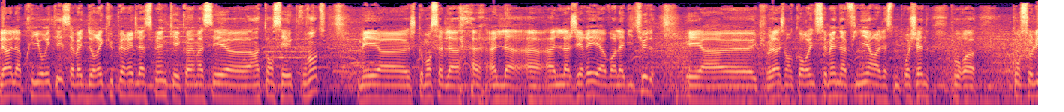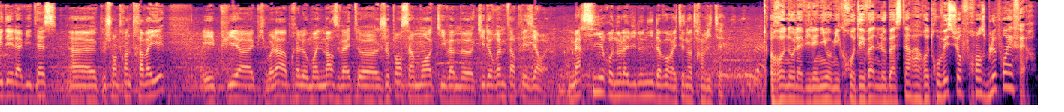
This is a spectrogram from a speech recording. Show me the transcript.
là, la priorité, ça va être de récupérer de la semaine qui est quand même assez euh, intense et éprouvante. Mais je commence à la, à, la, gérer et à avoir l'habitude. Et, et, puis voilà, j'ai encore une semaine à finir la semaine prochaine pour consolider la vitesse que je suis en train de travailler. Et puis, et puis voilà, après le mois de mars va être, je pense, un mois qui, va me, qui devrait me faire plaisir. Merci Renaud Lavilloni d'avoir été notre invité. Renaud Lavillenie au micro d'Evan Le Bastard à retrouver sur francebleu.fr.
